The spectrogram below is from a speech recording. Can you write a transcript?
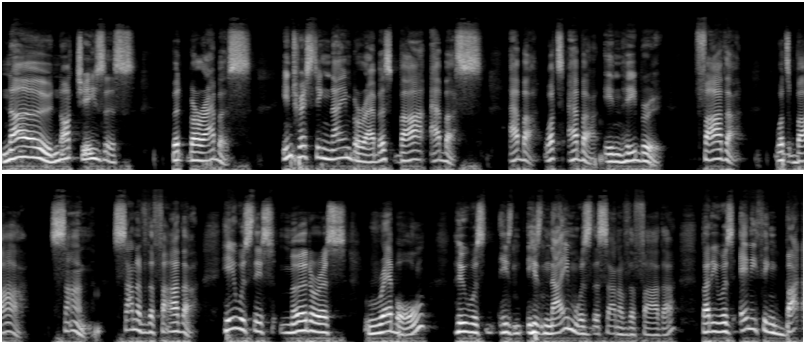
No, not Jesus, but Barabbas. Interesting name, Barabbas, Bar Abbas. Abba. What's Abba in Hebrew? Father. What's mm. Bar? Son. Son of the Father. He was this murderous rebel who was his his name was the son of the father but he was anything but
